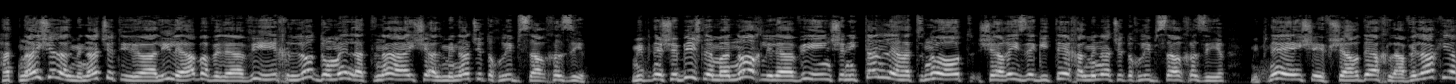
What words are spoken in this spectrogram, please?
התנאי של על מנת שתעלי לאבא ולאביך לא דומה לתנאי שעל מנת שתאכלי בשר חזיר. מפני שבישלמה נוח לי להבין שניתן להתנות שהרי זה גיתך על מנת שתאכלי בשר חזיר, מפני שאפשר דאכלה ולקיה.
